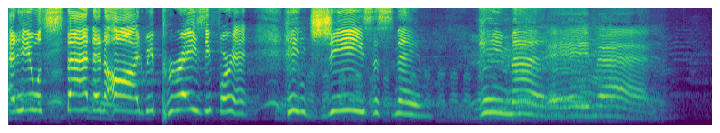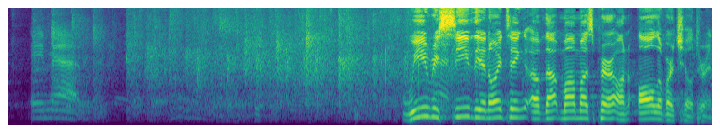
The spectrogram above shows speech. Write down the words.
And he will stand in awe. And we praise you for it. In Jesus' name. Amen. Amen. Amen. We receive the anointing of that mama's prayer on all of our children.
